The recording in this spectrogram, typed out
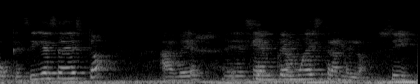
o que sigues esto, a ver, eh, Ejemplo. demuéstramelo, sí.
